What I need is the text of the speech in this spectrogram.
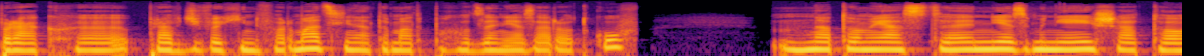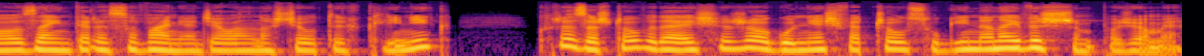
brak e, prawdziwych informacji na temat pochodzenia zarodków. Natomiast nie zmniejsza to zainteresowania działalnością tych klinik, które zresztą wydaje się, że ogólnie świadczą usługi na najwyższym poziomie.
